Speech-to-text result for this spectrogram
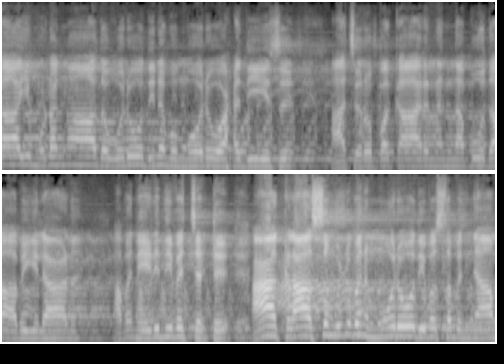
അകത്തായി മുടങ്ങാതെ ഓരോ ദിനവും ഓരോ ഹദീസ്. ആ ചെറുപ്പക്കാരൻ എന്ന അബൂദാബിയിലാണ്. അവൻ എഴുതി വെച്ചിട്ട് ആ ക്ലാസ് മുഴുവനും ഓരോ ദിവസവും ഞാൻ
